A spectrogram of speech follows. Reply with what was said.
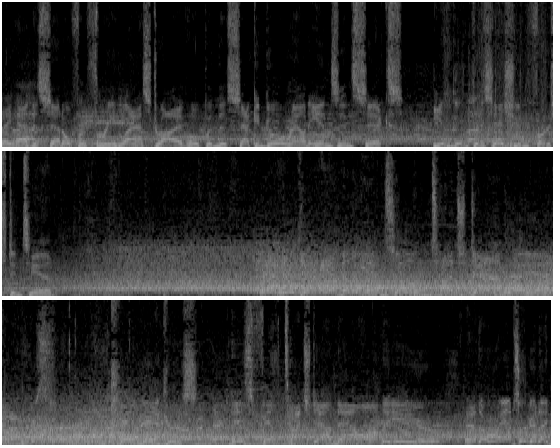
They had to settle for three last drive, hoping this second go-around ends in six. In good position, first and ten. And he'll get into the end zone. Touchdown, Rams. Cam Akers, his fifth touchdown now on the year. And the Rams are going to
